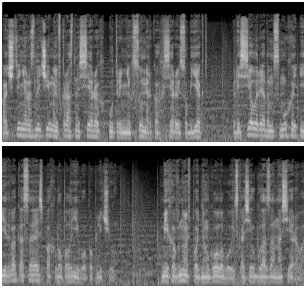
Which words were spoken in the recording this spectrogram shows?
Почти неразличимый в красно-серых утренних сумерках серый субъект присел рядом с Мухой и, едва касаясь, похлопал его по плечу. Миха вновь поднял голову и скосил глаза на Серого.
